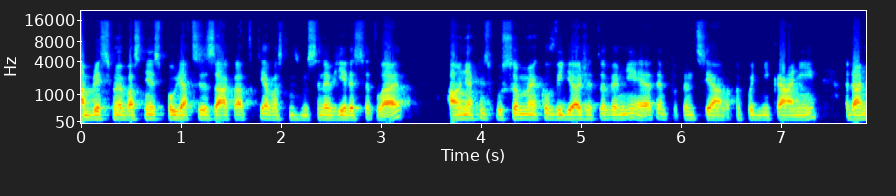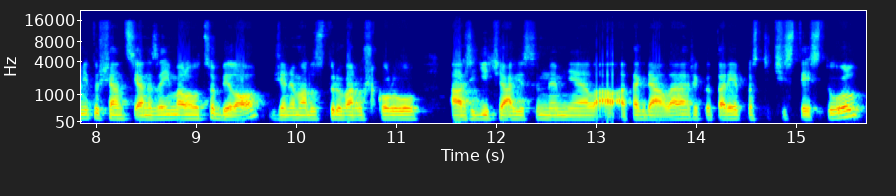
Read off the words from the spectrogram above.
a byli jsme vlastně spolužáci ze základky a vlastně jsme se neviděli 10 let a on nějakým způsobem jako viděl, že to ve mně je, ten potenciál na to podnikání a dá mě tu šanci a nezajímalo ho, co bylo, že nemám dostudovanou školu a řidičák, že jsem neměl a, a tak dále. A řekl, tady je prostě čistý stůl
